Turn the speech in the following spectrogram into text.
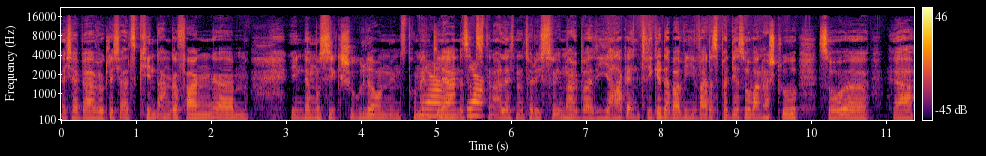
Ich habe ja wirklich als Kind angefangen ähm, in der Musikschule und Instrument ja. lernen. Das ja. hat sich dann alles natürlich so immer über die Jahre entwickelt. Aber wie war das bei dir so? Wann hast du so, äh, ja,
